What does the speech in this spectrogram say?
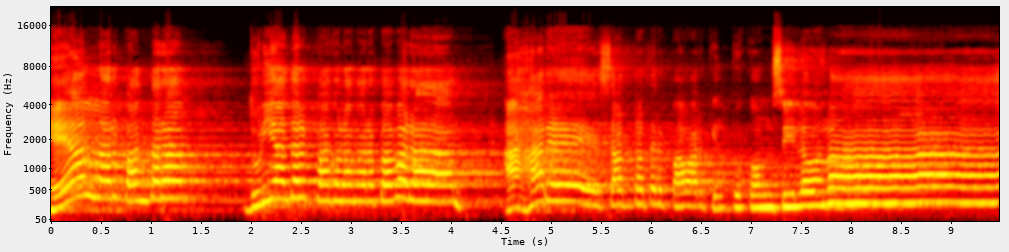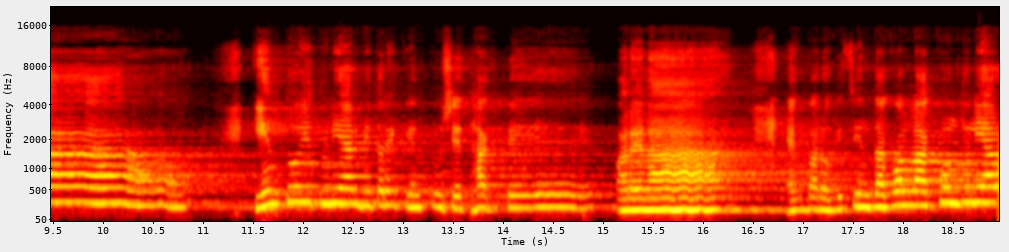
হে আল্লাহর বান্দারা, দুনিয়াদার পাগল আমার বাবারা, আহারে সাদ্দাতের পাওয়ার কিন্তু কম ছিল না। কিন্তু এই দুনিয়ার ভিতরে কিন্তু সে থাকতে পারে না। একবারও কি চিন্তা করলা কোন দুনিয়ার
